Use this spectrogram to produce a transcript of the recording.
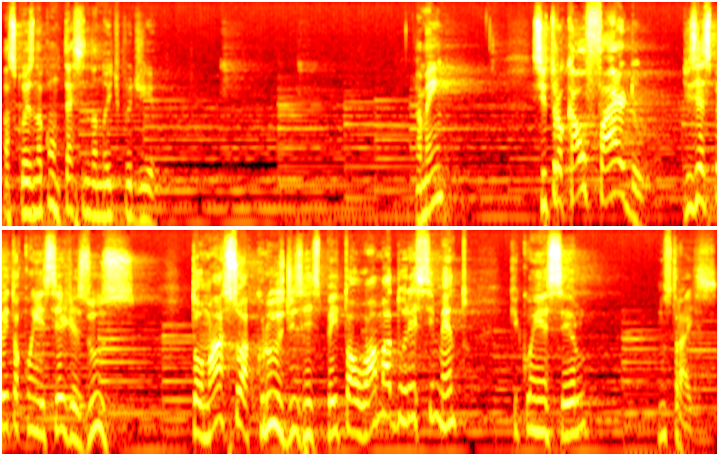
As coisas não acontecem da noite para o dia. Amém? Se trocar o fardo diz respeito a conhecer Jesus, tomar a sua cruz diz respeito ao amadurecimento que conhecê-lo nos traz.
